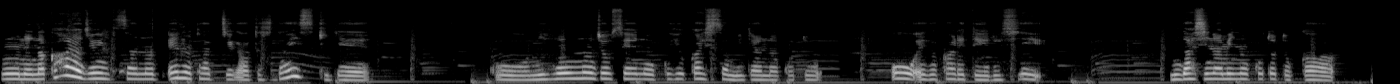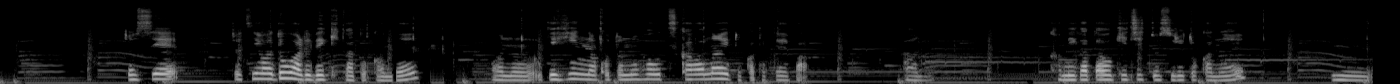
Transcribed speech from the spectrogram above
もうね、中原淳一さんの絵のタッチが私大好きで、こう、日本の女性の奥ゆかしさみたいなことを描かれているし、身だしなみのこととか、女性、女性はどうあるべきかとかね、あの、下品なことの葉を使わないとか、例えば、あの、髪型をきちっとするとかね、うん、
